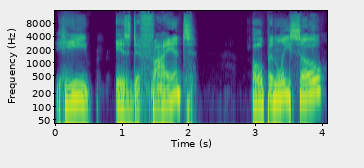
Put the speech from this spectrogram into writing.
He is defiant, openly so.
